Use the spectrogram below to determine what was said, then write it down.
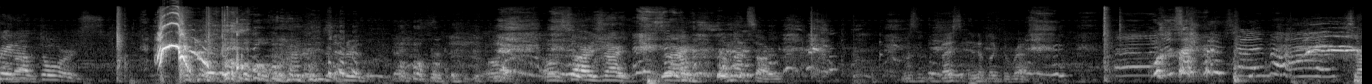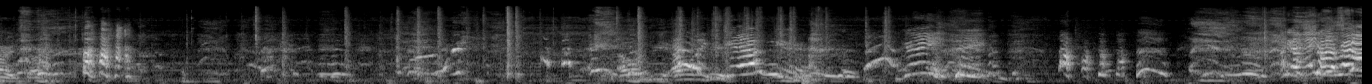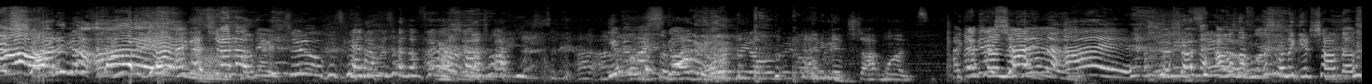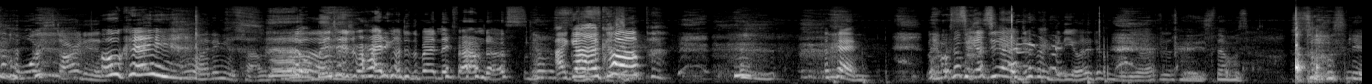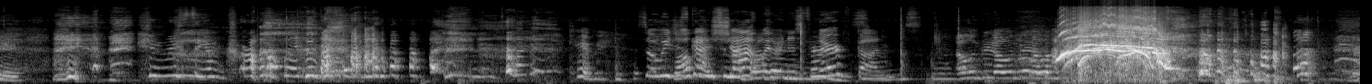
great outdoors. Oh, oh, sorry, sorry, sorry. I'm not sorry. Wasn't the best end up like the rest. Oh, Sorry, sorry. I want to be. I want to be. get out here! Great! I got shot right shot in the eye! I got shot out there too, because Kendall was on the floor. shot twice. Give me my scar! I didn't get shot once. I got, shot, in the eye! I was the first one to get shot. That was when the war started. Okay. Oh, I didn't get shot. No, vintage oh. were hiding under the bed and they found us. I got a cup. Okay. That was no, we gotta do that in a different video. In a different video after this. That was so scary. you see him crawling. Carefree. So we just got shot with Nerf guns. Ellen Green, Ellen Green,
